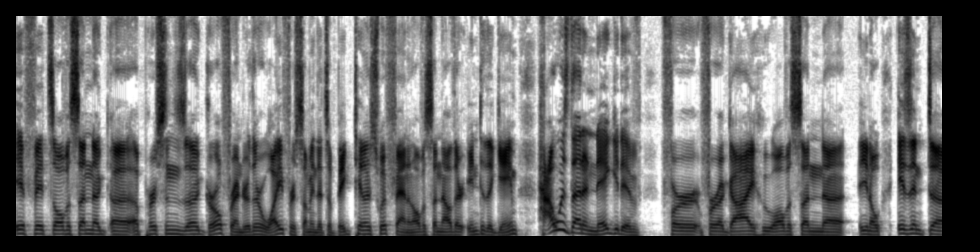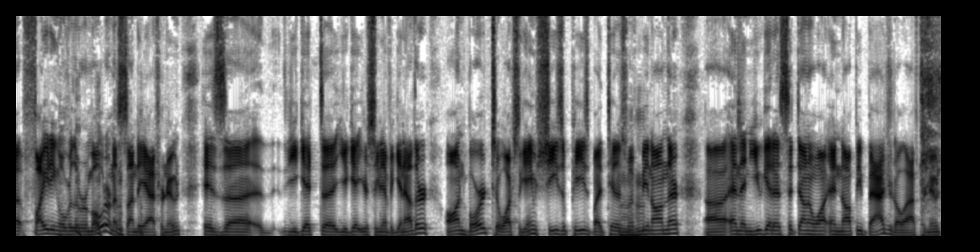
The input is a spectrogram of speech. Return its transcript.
if it's all of a sudden a, a person's uh, girlfriend or their wife or something that's a big Taylor Swift fan, and all of a sudden now they're into the game. How is that a negative for for a guy who all of a sudden uh, you know isn't uh, fighting over the remote on a Sunday afternoon. His uh, you get uh, you get your significant other on board to watch the game. She's appeased by Taylor Swift mm-hmm. being on there, uh, and then you get to sit down and watch and not be badgered all afternoon.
